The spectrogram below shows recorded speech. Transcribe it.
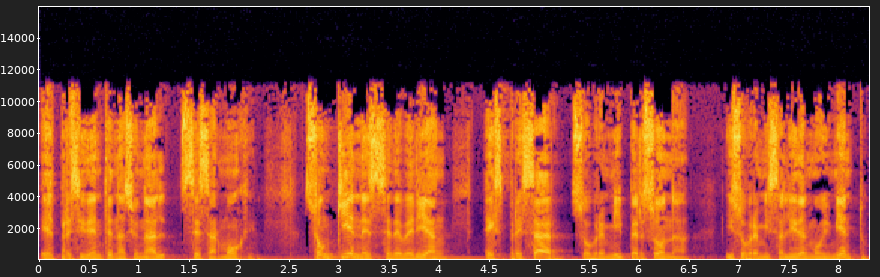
el presidente nacional, César Monge. Son quienes se deberían expresar sobre mi persona y sobre mi salida del movimiento.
